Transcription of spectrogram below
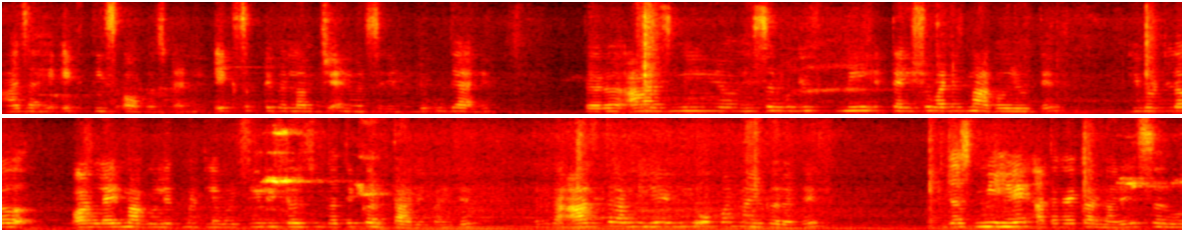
आज आहे एकतीस ऑगस्ट आणि एक सप्टेंबरला आमची ॲनिव्हर्सरी म्हणजे उद्या आहे. तर आज मी हे सर्व गिफ्ट मी त्या हिशोबानेच मागवले होते. की म्हटलं ऑनलाईन मागवलेत म्हटल्यावरती रिटर्नसुद्धा ते करता आले पाहिजेत. तर आज तर आम्ही हे मी ओपन नाही करत आहे. जस्ट मी हे आता काय करणार आहे सर्व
